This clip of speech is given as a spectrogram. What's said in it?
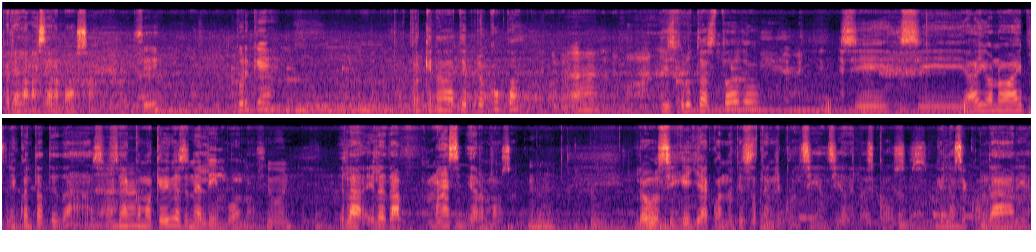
Pero es la más hermosa. Sí. ¿Por qué? Porque nada te preocupa. Ajá. Disfrutas todo. Si, si hay o no hay, pues ni cuenta te das. O sea, Ajá. como que vives en el limbo, ¿no? Simón. Es la, es la edad más hermosa. Luego sigue ya cuando empiezas a tener conciencia de las cosas, que es la secundaria,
